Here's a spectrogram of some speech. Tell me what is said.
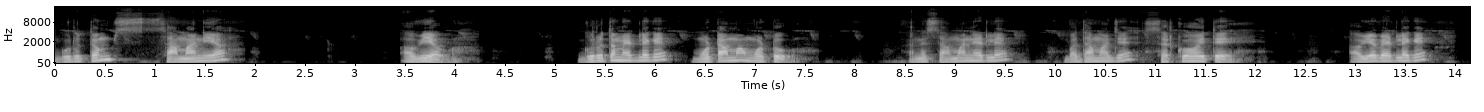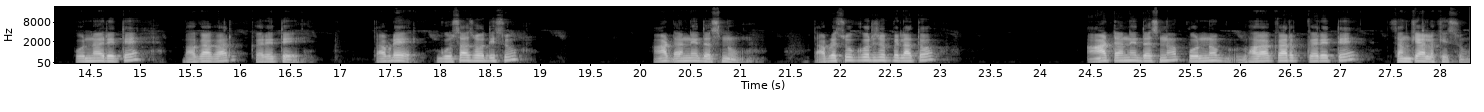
ગુરુત્તમ સામાન્ય અવયવ. ગુરુત્તમ એટલે કે મોટામાં મોટું અને સામાન્ય એટલે બધામાં જે સરખું હોય તે. અવયવ એટલે કે પૂર્ણ રીતે ભાગાકાર કરે તે. તો આપણે ગુસા શોધીશું. આઠ અને દસનું. તો આપણે શું કરીશું પહેલાં તો આઠ અને દસનો પૂર્ણ ભાગાકાર કરે તે સંખ્યા લખીશું?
